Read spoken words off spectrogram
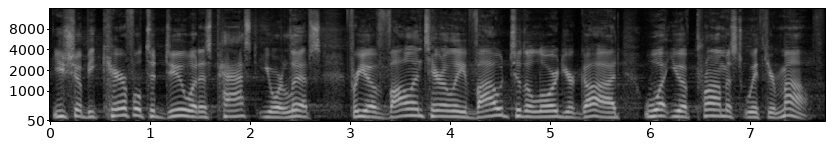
You shall be careful to do what has passed your lips, for you have voluntarily vowed to the Lord your God what you have promised with your mouth.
